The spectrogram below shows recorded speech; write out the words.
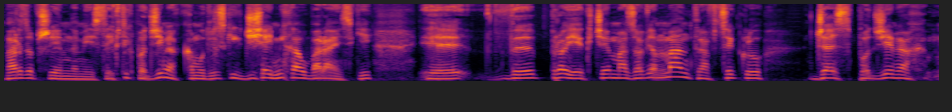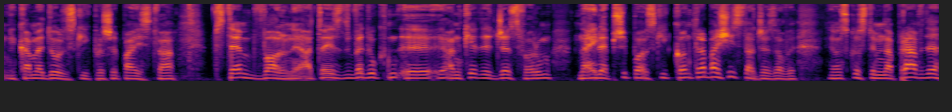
bardzo przyjemne miejsce. I w tych podziemiach kamedulskich dzisiaj Michał Barański yy, w projekcie Mazowian Mantra w cyklu Jazz w podziemiach kamedulskich, proszę Państwa, wstęp wolny, a to jest według y, ankiety Jazz Forum najlepszy polski kontrabasista jazzowy. W związku z tym naprawdę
